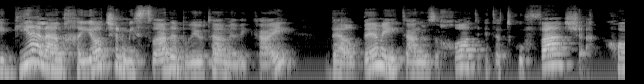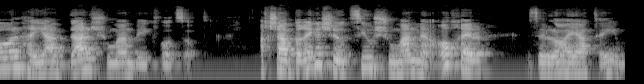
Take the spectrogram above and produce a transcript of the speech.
הגיעה להנחיות של משרד הבריאות האמריקאי, והרבה מאיתנו זוכרות את התקופה שהכל היה דל שומן בעקבות זאת. עכשיו, ברגע שהוציאו שומן מהאוכל, זה לא היה טעים.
